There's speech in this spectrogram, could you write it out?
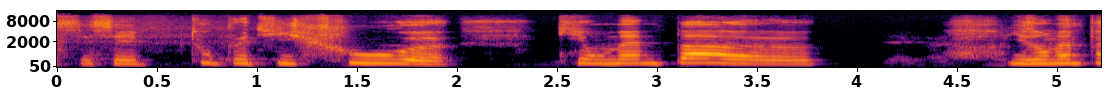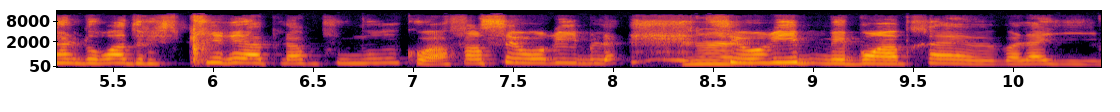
ces ces tout petits choux, heu, qui ont même pas, heu, ils ont même pas le droit de respirer à plein poumon, quoi. Enfin, c'est horrible, c'est horrible, mais bon après, voilà, il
